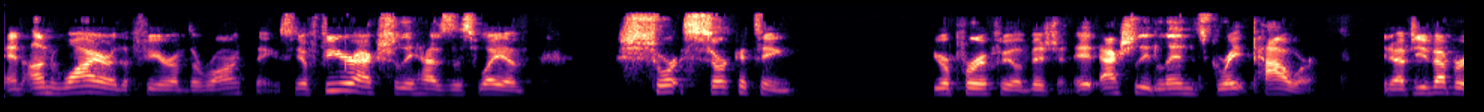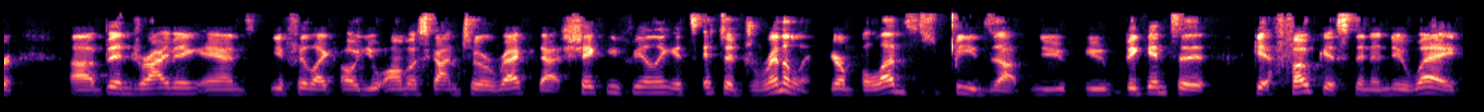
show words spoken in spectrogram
and unwire the fear of the wrong things. You know, fear actually has this way of short circuiting your peripheral vision. It actually lends great power. You know, if you've ever uh, been driving and you feel like, oh, you almost got into a wreck, that shaky feeling, it's it's adrenaline. Your blood speeds up. You you begin to get focused in a new way.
